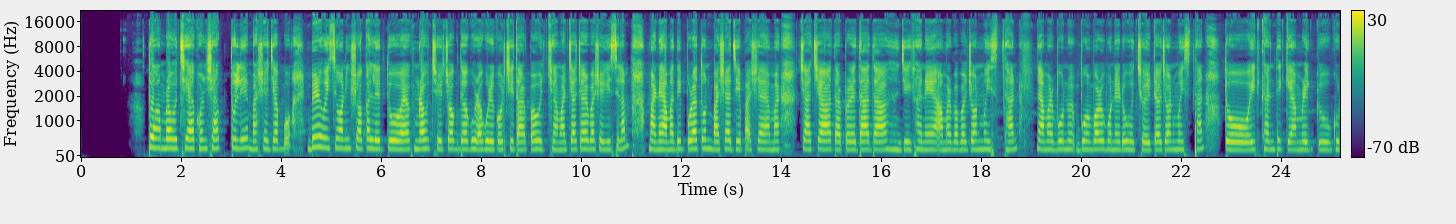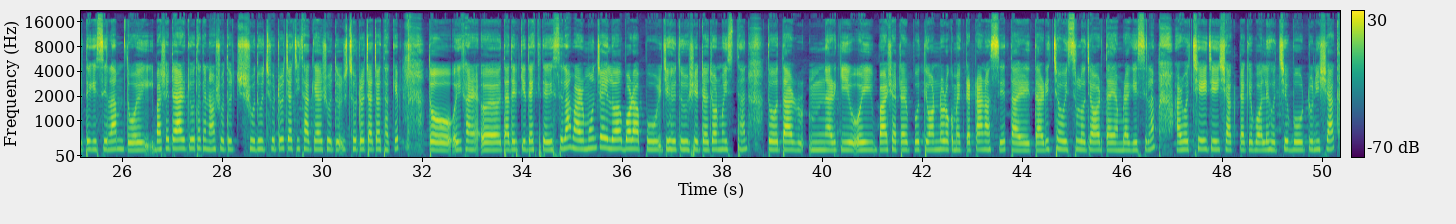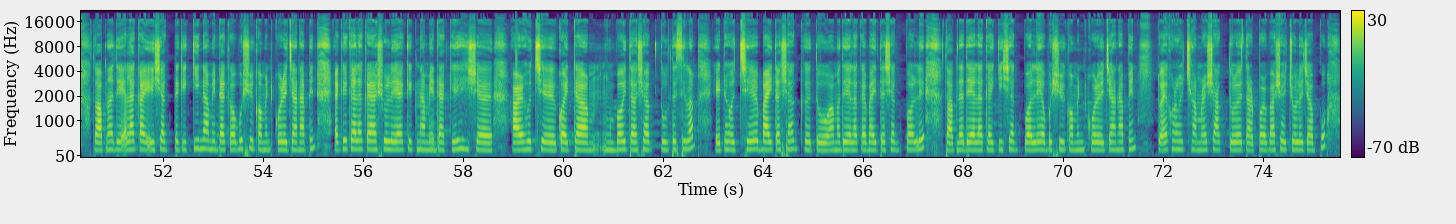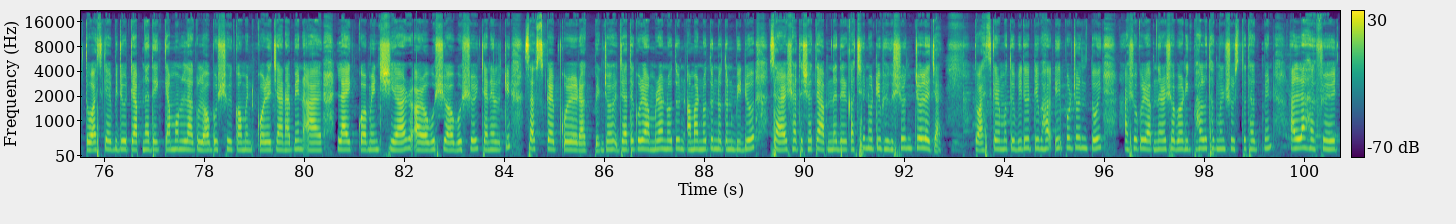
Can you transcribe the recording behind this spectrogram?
তো আমরা হচ্ছে এখন শাক তুলে বাসায় যাব। বের হয়েছি অনেক সকালে, তো আমরা হচ্ছে চক দেওয়া ঘোরাঘুরি করছি। তারপর হচ্ছে আমার চাচার বাসায় গেছিলাম। মানে আমাদের পুরাতন বাসা যে বাসায় আমার চাচা, তারপরে দাদা, যেখানে আমার বাবার জন্মস্থান, আমার বোন বড় বোনেরও হচ্ছে এটা জন্মস্থান। তো এইখান থেকে আমরা একটু ঘুরতে গেছিলাম। তো ওই বাসাটা আর কেউ থাকে না, শুধু শুধু ছোটো চাচি থাকে আর শুধু ছোটো চাচা থাকে। তো ওইখানে তাদেরকে দেখতে গেছিলাম। আর মন চাইলো বড় আপুর যেহেতু সেটা জন্মস্থান, তো তার আর কি ওই বাসাটার প্রতি অন্যরকম একটা টান আছে, তাই তার ইচ্ছা হয়েছিল যাওয়ার, তাই আমরা গেছিলাম। আর হচ্ছে এই যে এই শাকটাকে বলে হচ্ছে বৌটুনি শাক, তো আপনাদের এলাকায় এই শাকটাকে কী নামে ডাকে অবশ্যই কমেন্ট করে জানাবেন। এক এক এলাকায় আসলে এক এক নামে ডাকে আর হচ্ছে কয়েকটা বইতা শাক তুলতেছিলাম। এটা হচ্ছে বাইতা শাক, তো আমাদের এলাকায় বাইতা শাক বলে, তো আপনাদের এলাকায় কী শাক বলে অবশ্যই কমেন্ট করে জানাবেন। তো এখন হচ্ছে আমরা শাক তুলে তারপর বাসায় চলে যাব। তো আজকের ভিডিওটি আপনাদের কেমন লাগল অবশ্যই কমেন্ট করে জানাবেন আর লাইক কমেন্ট শেয়ার আর অবশ্যই অবশ্যই চ্যানেলটি সাবস্ক্রাইব করে রাখবেন। যাতে করে আমরা নতুন, আমার নতুন নতুন ভিডিও ছাড়ার সাথে সাথে আপনাদের কাছে নোটিফিকেশন চলে যায়। তো আজকের মতো ভিডিওটি এই পর্যন্তই। আশা করি আপনারা সবাই অনেক ভালো থাকবেন, সুস্থ থাকবেন। আল্লাহ হাফেজ।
